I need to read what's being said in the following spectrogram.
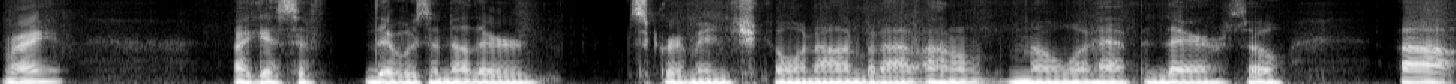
right? I guess if there was another scrimmage going on, but I, I don't know what happened there. So uh,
